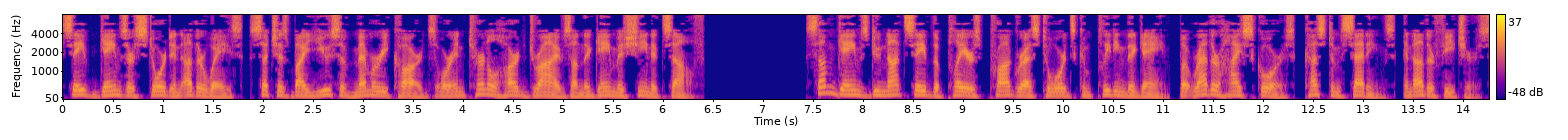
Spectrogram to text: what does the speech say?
saved games are stored in other ways, such as by use of memory cards or internal hard drives on the game machine itself. Some games do not save the player's progress towards completing the game, but rather high scores, custom settings, and other features.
